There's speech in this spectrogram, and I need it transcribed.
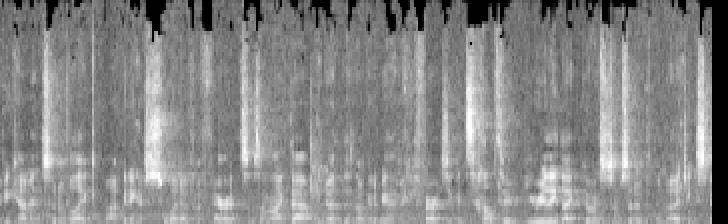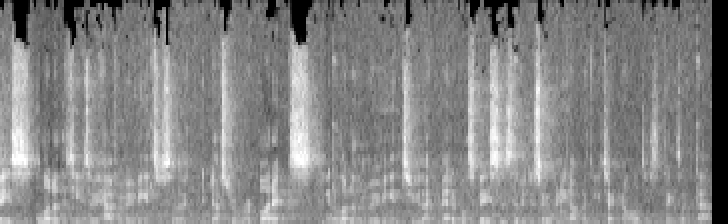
if you come in sort of like marketing a sweater for ferrets or something like that, we know that there's not going to be that many ferrets you can sell to. You really like go into some sort of emerging space. A lot of the teams that we have are moving into sort of like industrial robotics. I mean, a lot of them moving into like medical spaces that are just opening up with new technologies and things like that.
